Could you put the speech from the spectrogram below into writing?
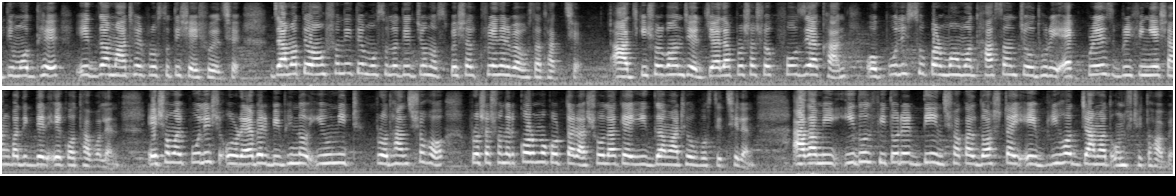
ইতিমধ্যে ঈদগাহ মাঠের প্রস্তুতি শেষ হয়েছে। জামাতে অংশ নিতে মুসল্লিদের জন্য স্পেশাল ট্রেনের ব্যবস্থা থাকছে। আজ কিশোরগঞ্জের জেলা প্রশাসক ফৌজিয়া খান ও পুলিশ সুপার মোহাম্মদ হাসান চৌধুরী এক প্রেস ব্রিফিংয়ে সাংবাদিকদের এ কথা বলেন। এ সময় পুলিশ ও র্যাবের বিভিন্ন ইউনিট প্রধান সহ প্রশাসনের কর্মকর্তারা শোলাকিয়া ঈদগাহ মাঠে উপস্থিত ছিলেন। আগামী ঈদ উল ফিতরের দিন সকাল দশটায় এই বৃহৎ জামাত অনুষ্ঠিত হবে।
